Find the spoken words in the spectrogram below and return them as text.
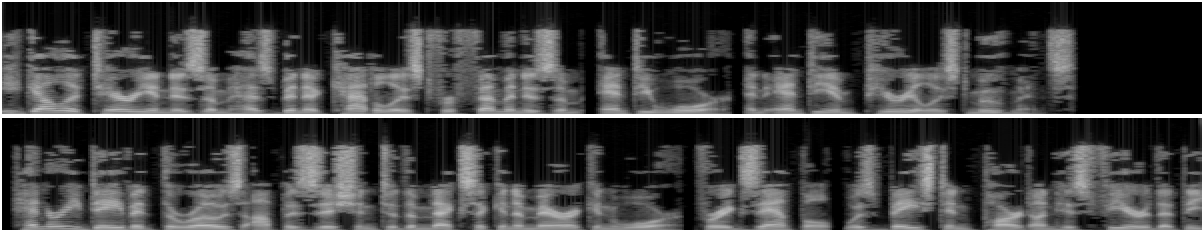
Egalitarianism has been a catalyst for feminism, anti-war, and anti-imperialist movements. Henry David Thoreau's opposition to the Mexican–American War, for example, was based in part on his fear that the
